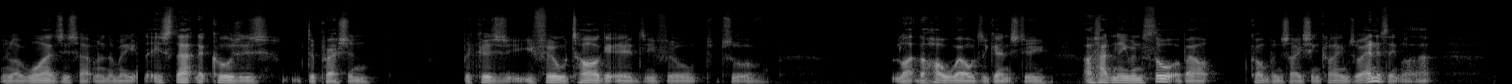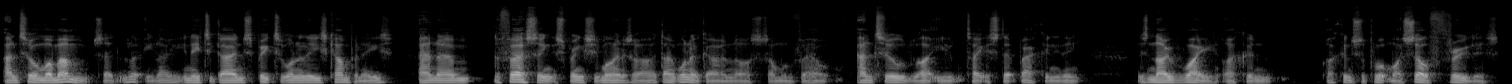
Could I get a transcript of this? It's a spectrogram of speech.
you know, why is this happening to me? It's that that causes depression, because you feel targeted, you feel sort of like the whole world's against you. I hadn't even thought about compensation claims or anything like that until my mum said, "Look, you know, you need to go and speak to one of these companies." And um, the first thing that springs to mind is, oh, "I don't want to go and ask someone for help." Until like you take a step back and you think, "There's no way I can, I can support myself through this."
